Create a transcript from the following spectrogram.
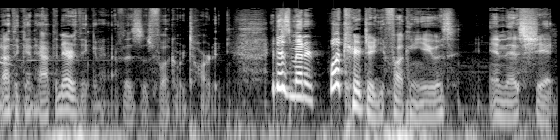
Nothing can happen. Everything can happen. This is fucking retarded. It doesn't matter what character you fucking use in this shit.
